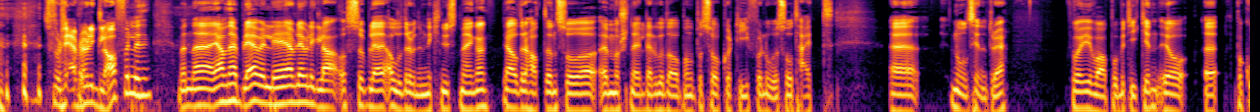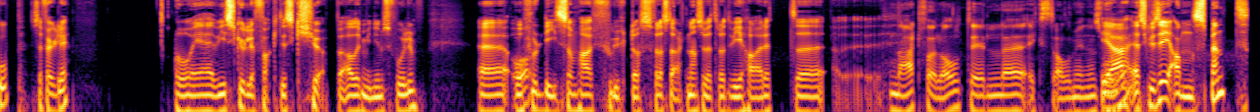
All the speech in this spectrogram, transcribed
Så for jeg ble veldig glad for liksom. Men, øh, ja, men jeg, ble veldig, jeg ble veldig glad, og så ble alle drømmene mine knust med en gang. Jeg har aldri hatt en så emosjonell berg-og-dal-bane på så kort tid for noe så teit. øh, noensinne, tror jeg. For vi var på butikken, jo, øh, på Coop, selvfølgelig. Og jeg, vi skulle faktisk kjøpe aluminiumsfolium. Uh, og for de som har fulgt oss fra starten av, så vet dere at vi har et uh, Nært forhold til uh, ekstra aluminiumsfolium Ja, jeg skulle si anspent,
